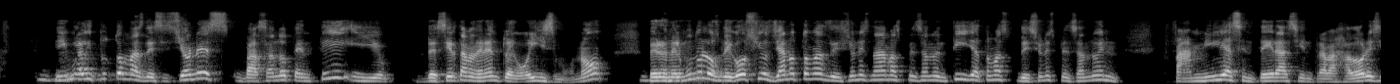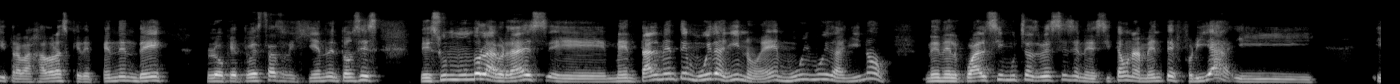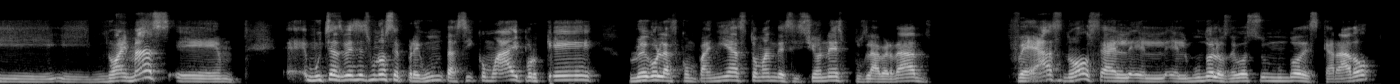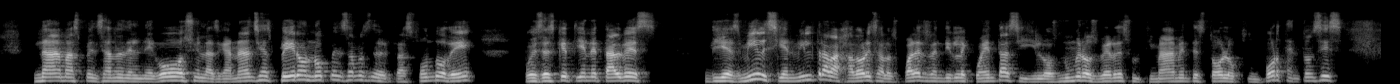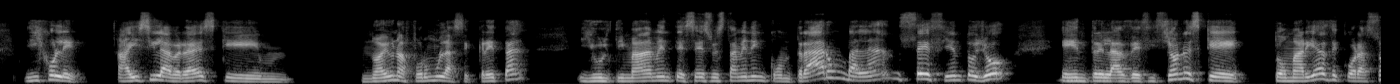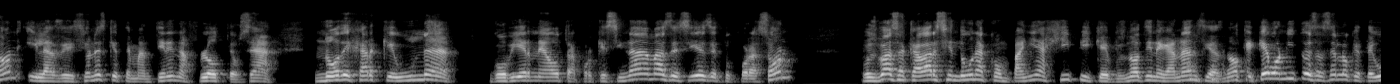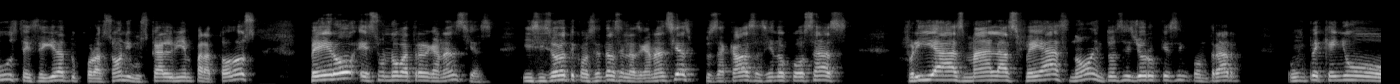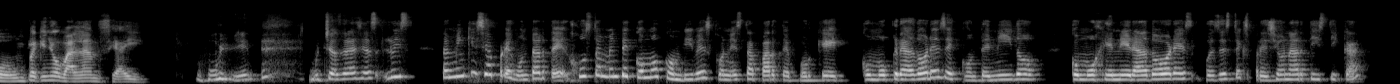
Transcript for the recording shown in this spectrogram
Igual y tú tomas decisiones basándote en ti y de cierta manera en tu egoísmo, ¿no? Pero en el mundo de los negocios ya no tomas decisiones nada más pensando en ti, ya tomas decisiones pensando en familias enteras y en trabajadores y trabajadoras que dependen de lo que tú estás rigiendo. Entonces, es un mundo, la verdad, es eh, mentalmente muy dañino, ¿eh? muy, muy dañino, en el cual sí muchas veces se necesita una mente fría y, y, no hay más. Eh, eh, muchas veces uno se pregunta así como, ay, ¿por qué luego las compañías toman decisiones, pues la verdad, feas, ¿no? O sea, el, el, mundo de los negocios es un mundo descarado, nada más pensando en el negocio, en las ganancias, pero no pensamos en el trasfondo de, pues es que tiene tal vez 10 mil, 100 mil trabajadores a los cuales rendirle cuentas y los números verdes últimamente es todo lo que importa. Entonces, híjole, ahí sí la verdad es que mm, no hay una fórmula secreta y últimamente es eso, es también encontrar un balance, siento yo, entre las decisiones que tomarías de corazón y las decisiones que te mantienen a flote, o sea, no dejar que una gobierne a otra, porque si nada más decides de tu corazón, pues vas a acabar siendo una compañía hippie que pues no tiene ganancias, ¿no? Que qué bonito es hacer lo que te gusta y seguir a tu corazón y buscar el bien para todos, pero eso no va a traer ganancias. Y si solo te concentras en las ganancias, pues acabas haciendo cosas frías, malas, feas, ¿no? Entonces yo creo que es encontrar un pequeño, un pequeño balance ahí. Muy bien, muchas gracias. Luis, también quisiera preguntarte justamente cómo convives con esta parte, porque como creadores de contenido, como generadores, pues de esta expresión artística,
